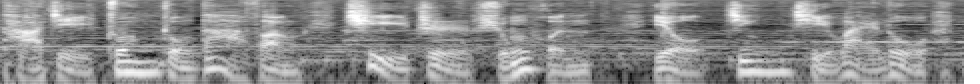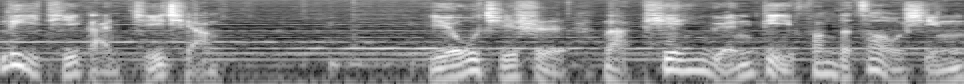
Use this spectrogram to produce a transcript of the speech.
它既庄重大方、气质雄浑，又精气外露、立体感极强。尤其是那天圆地方的造型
